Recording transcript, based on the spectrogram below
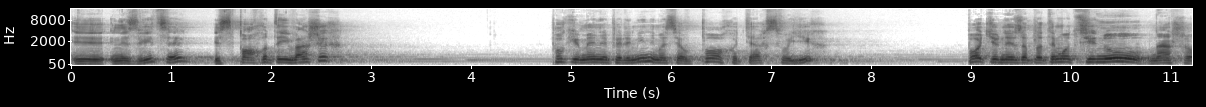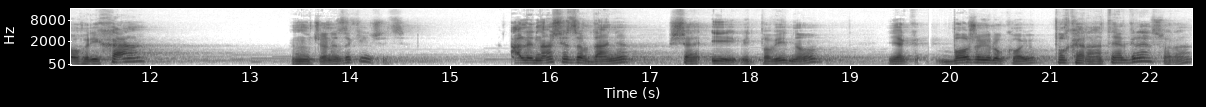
і, не звідси, із похотей ваших? Поки ми не перемінимося в похотях своїх, потім не заплатимо ціну нашого гріха, нічого не закінчиться. Але наше завдання ще і відповідно, як Божою рукою, покарати агресора,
